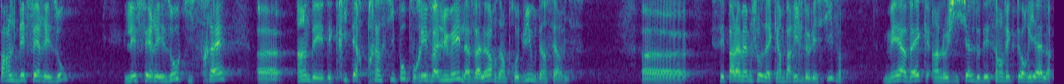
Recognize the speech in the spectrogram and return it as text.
parlent d'effet réseau. L'effet réseau qui serait un des, critères principaux pour évaluer la valeur d'un produit ou d'un service. C'est pas la même chose avec un baril de lessive, mais avec un logiciel de dessin vectoriel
